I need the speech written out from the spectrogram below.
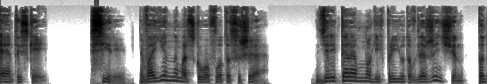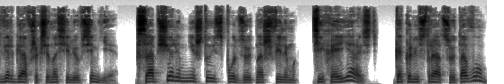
and Escape. Сири, военно-морского флота США. Директора многих приютов для женщин, подвергавшихся насилию в семье, сообщали мне, что используют наш фильм Тихая ярость как иллюстрацию того,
